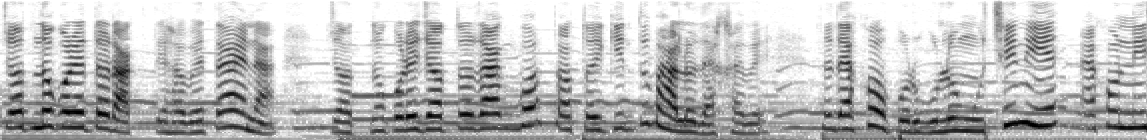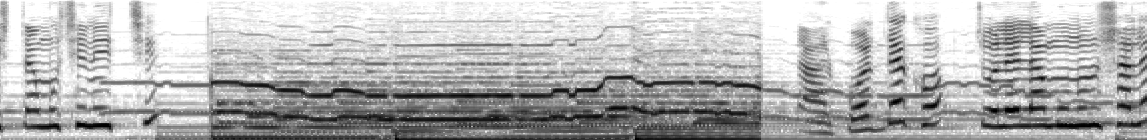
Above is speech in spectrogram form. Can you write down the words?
যত্ন করে তো রাখতে হবে, তাই না? যত্ন করে যত রাখব, ততই কিন্তু ভালো দেখাবে। তো দেখো, ওপরগুলো মুছে নিয়ে এখন নিচটা মুছে নিচ্ছি। তারপর দেখো, চলে এলাম উনুন সালে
